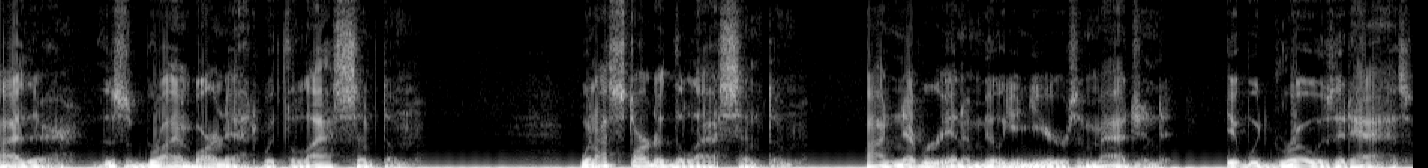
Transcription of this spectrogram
Hi there, this is Brian Barnett with The Last Symptom. When I started The Last Symptom, I never in a million years imagined it would grow as it has.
